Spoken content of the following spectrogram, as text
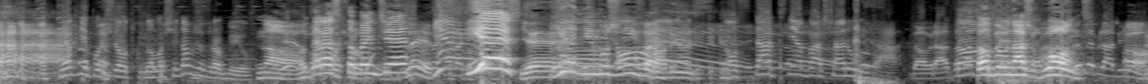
Jak nie po środku? No właśnie dobrze zrobił. No, Nie, teraz środku. będzie? Źle jest. Jest! Jest! Je, niemożliwe. Ostatnia wasza runda. Dobra, To był nasz błąd. O,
